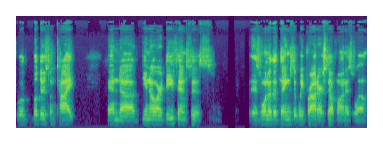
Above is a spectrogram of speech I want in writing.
We'll, we'll do some tight. And, uh, you know, our defense is, is one of the things that we pride ourselves on as well.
